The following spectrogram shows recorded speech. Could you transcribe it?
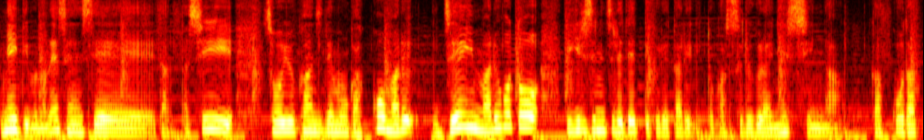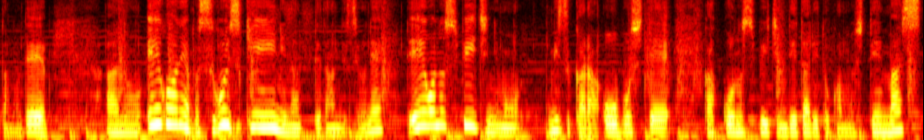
ネイティブのね先生だったしそういう感じでもう学校丸全員丸ごとイギリスに連れてってくれたりとかするぐらい熱心な学校だったのであの英語はねやっぱすごい好きになってたんですよね。で英語のスピーチにも自ら応募して学校のスピーチに出たりとかもしてまし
